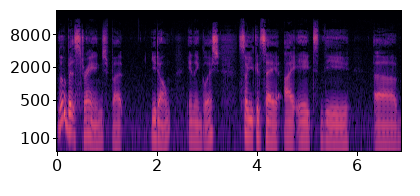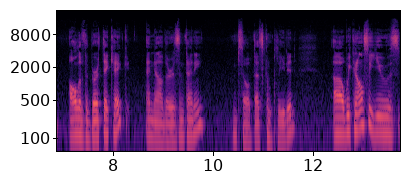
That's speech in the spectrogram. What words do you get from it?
a little bit strange, but you don't in English. So you could say, I ate the uh, all of the birthday cake, and now there isn't any. So that's completed. Uh, we can also use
